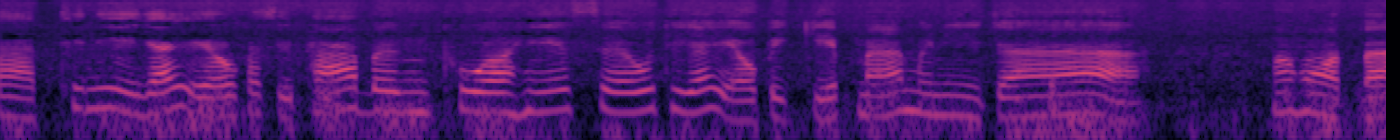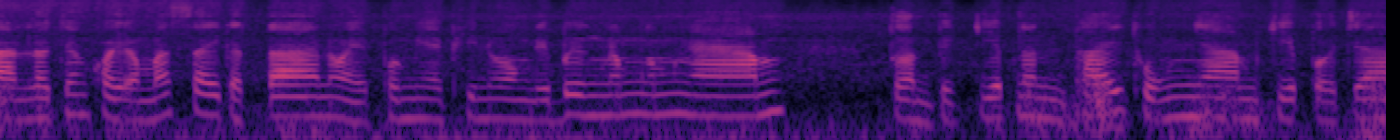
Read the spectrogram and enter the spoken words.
บาทที่นี่ย้ายเอวกสิพาเบิงทัวเฮเซลที่ย้ายเอวไปเก็บมาเมื่อนี้จ้า มาหอดบานเราจังคอยเอามาใส่กับตาหน่อยพ่อเมียพี่น้องได้เบิงน้ำงามๆตอนไปเก็บนั่นไผถุงยามเก็บเอาจ้า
